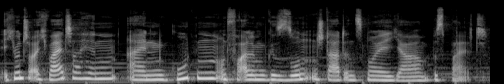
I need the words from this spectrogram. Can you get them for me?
Ich wünsche euch weiterhin einen guten und vor allem gesunden Start ins neue Jahr. Bis bald.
